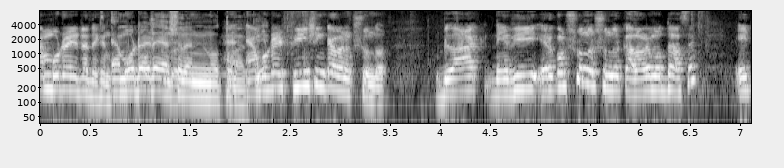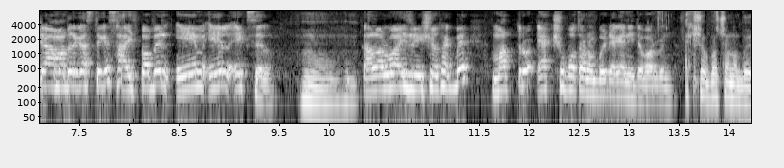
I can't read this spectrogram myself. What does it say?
এমব্রয়ডারিটা দেখেন সুন্দর। আসলে নতুন এমব্রয়ডারি ফিনিশিংটা অনেক সুন্দর। ব্ল্যাক নেভি এরকম সুন্দর সুন্দর কালারের মধ্যে আছে। এটা আমাদের কাছ থেকে সাইজ পাবেন M L XL colour wise ratio থাকবে মাত্র একশো পঁচানব্বই টাকায় নিতে পারবেন। একশো পঁচানব্বই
